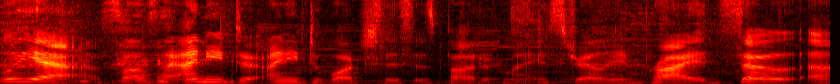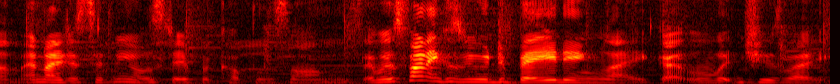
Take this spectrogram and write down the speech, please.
Well, yeah. So I was like, I need to, I need to watch this as part of my Australian pride. So, um, and I just said, you know, we'll stay for a couple of songs. It was funny because we were debating, like, uh, she was like,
